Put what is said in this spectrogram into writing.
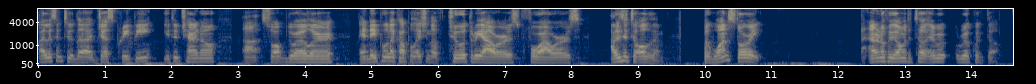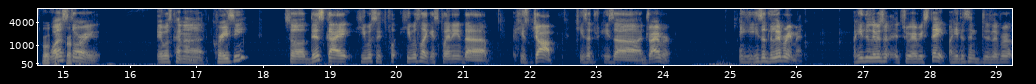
I listen to the Just Creepy YouTube channel, uh, Swamp Dweller, and they put a compilation of two, three hours, four hours. I listen to all of them, but one story. I don't know if you want to tell it real, quick though Real one quick, real quick. story it was kind of crazy so this guy he was expl- he was like explaining the his job he's a he's a driver. He's a delivery man but he delivers it to every state but he doesn't deliver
